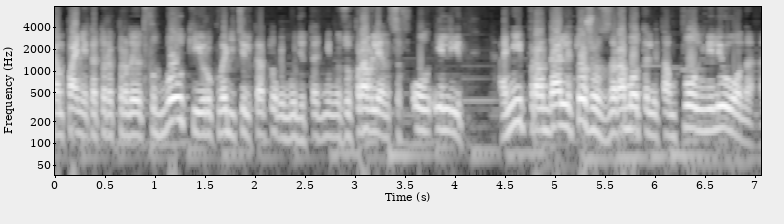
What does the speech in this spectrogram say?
компания, которая продает футболки и руководитель которой будет одним из управленцев All Elite, они продали, тоже заработали там полмиллиона.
